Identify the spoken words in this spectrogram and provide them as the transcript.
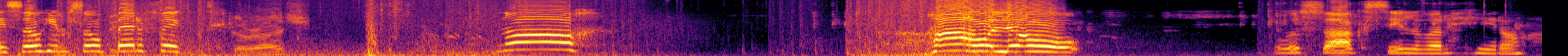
I saw him so perfect. Garage. No! Aoleu! You suck, silver hero.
